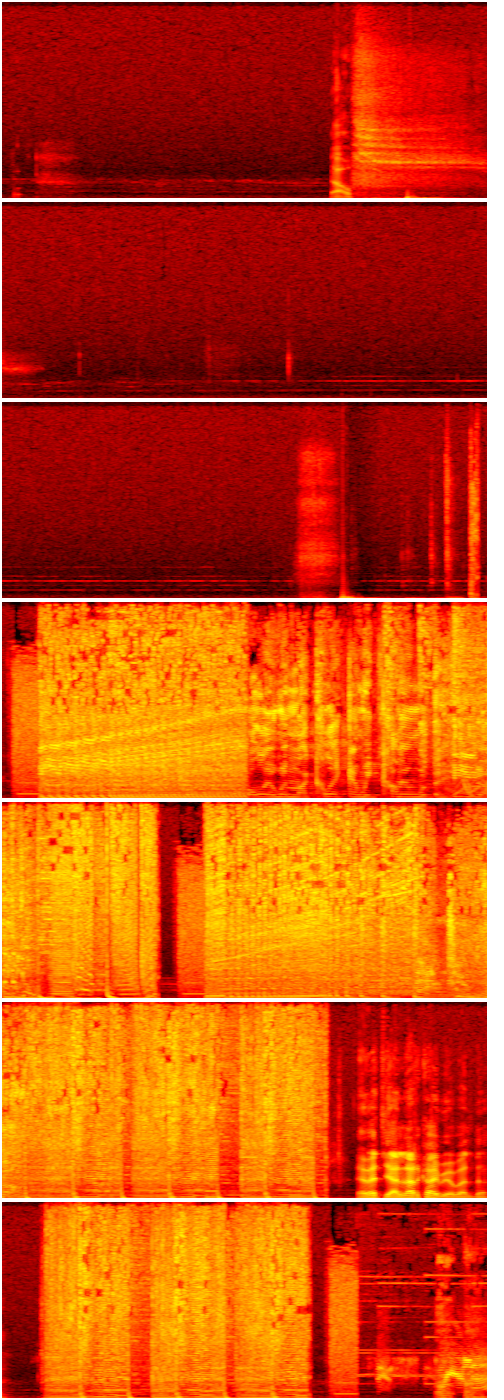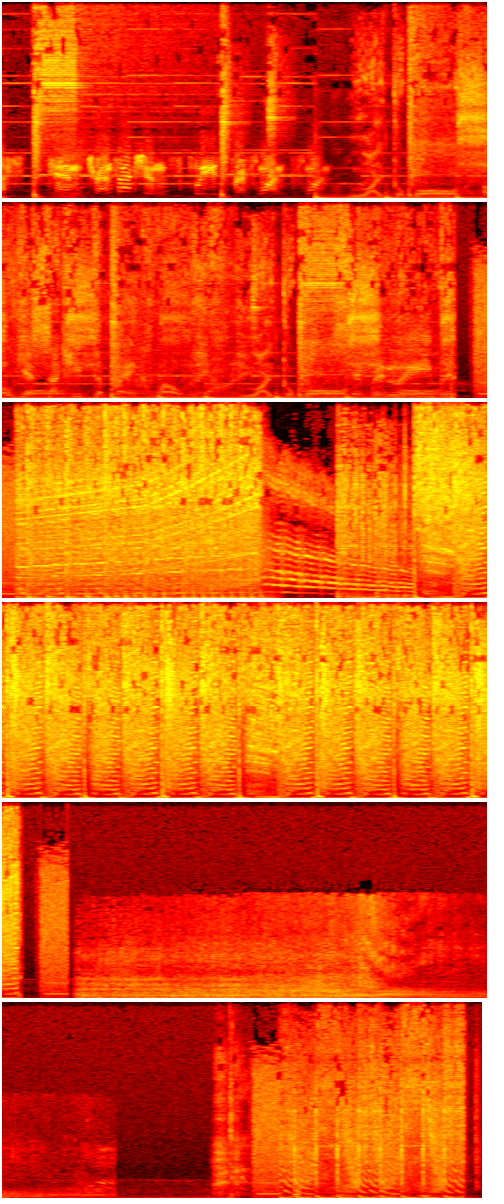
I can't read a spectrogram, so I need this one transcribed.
Ya of. Click and we coming with the heat. Evet yerler kaybıyor bende.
